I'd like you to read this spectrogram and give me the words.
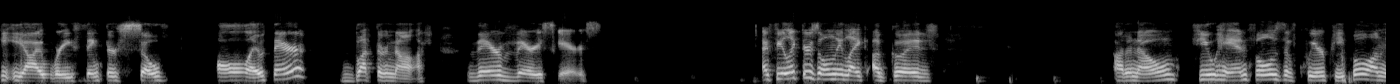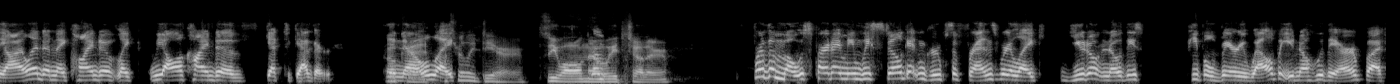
PEI where you think they're so all out there, but they're not. They're very scarce. I feel like there's only like a good I don't know, few handfuls of queer people on the island, and they kind of like we all kind of get together. You okay. know, like That's really dear. So you all know each other. For the most part, I mean, we still get in groups of friends where like you don't know these people very well, but you know who they are. But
